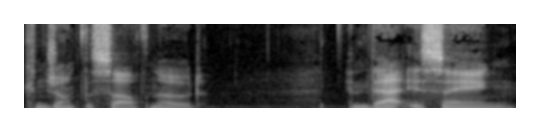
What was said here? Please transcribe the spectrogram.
conjunct the South Node, and that is saying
